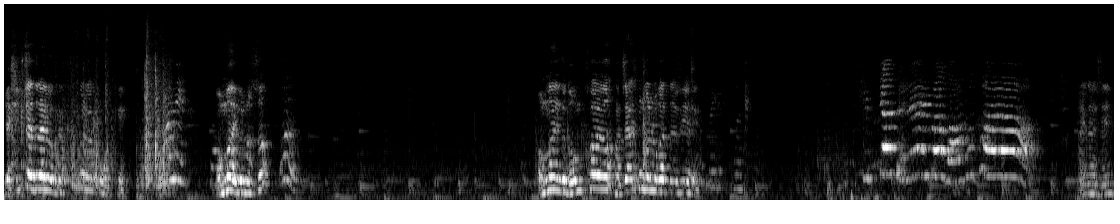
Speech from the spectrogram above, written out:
야 십자 드라이버 그렇게 큰걸 갖고 어떡해? 아니, 엄마 이거 줬어? 엄마 이거 너무 커요. 작은 걸로 갖다 주세요. 알겠어. 십자 드라이버 너무 커요. 빨간색,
